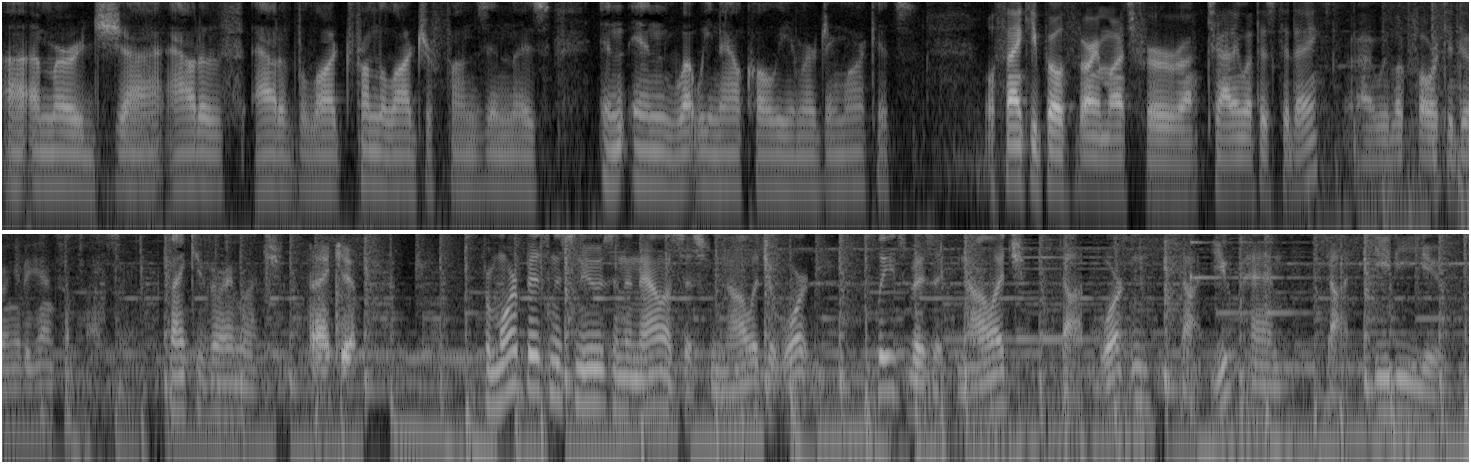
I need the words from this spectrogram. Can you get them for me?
uh, emerge out of out of the large from the larger funds in those in, in what we now call the emerging markets. Well, thank you both very much for uh, chatting with us today. Uh, we look forward to doing it again sometime soon. Thank you very much. Thank you. For more business news and analysis from Knowledge at Wharton, please visit knowledge.wharton.upenn.edu.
